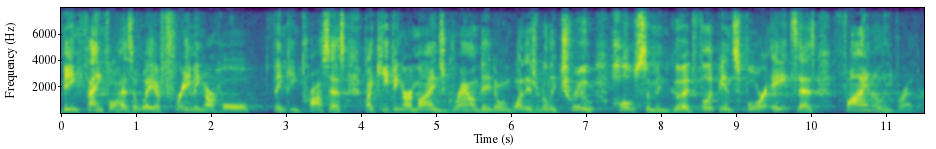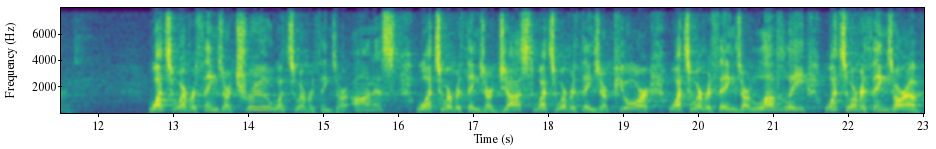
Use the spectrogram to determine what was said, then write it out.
Being thankful has a way of framing our whole thinking process by keeping our minds grounded on what is really true, wholesome, and good. Philippians 4 8 says, Finally, brethren, whatsoever things are true, whatsoever things are honest, whatsoever things are just, whatsoever things are pure, whatsoever things are lovely, whatsoever things are of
